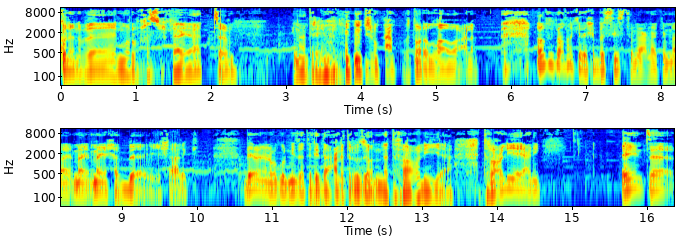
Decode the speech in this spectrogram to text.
كلنا بنمر بقصص حكايات ما أدري مجموعه بتمر. الله أعلم. أو في بعضنا كذا يحب بس يستمع لكن ما ما, ما يحب يشارك. دائما أنا بقول ميزة الإذاعة على التلفزيون إنها تفاعلية. تفاعلية يعني أنت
